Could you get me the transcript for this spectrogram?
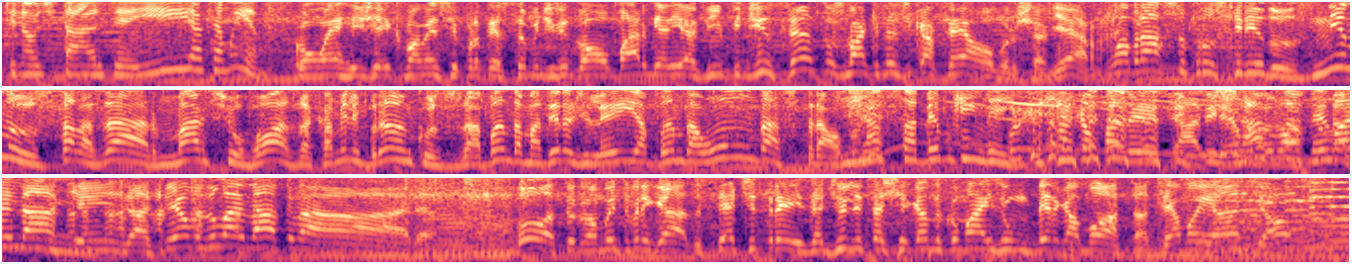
final de tarde aí e até amanhã. Com RG Equipamentos de Proteção Individual, Barbearia VIP de Santos Máquinas de Café, Álvaro Xavier. Um abraço pros queridos Nino Salazar, Márcio Rosa, Camille Brancos, a banda Madeira de Lei e a banda Onda Astral. Já sabemos quem vem. Por que será que eu falei esse Já temos já o nosso sabemos line-up, quem hein? Já temos o line-up na área. Boa, turma, muito obrigado. 7 e 3, a Julie tá chegando com mais um Bergamota. Até amanhã, tchau.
